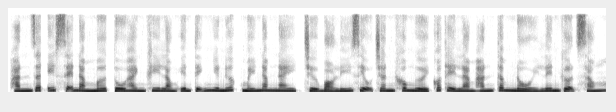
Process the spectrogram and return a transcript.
Hắn rất ít sẽ nằm mơ tu hành khi lòng yên tĩnh như nước mấy năm nay, trừ bỏ lý diệu chân không người có thể làm hắn tâm nổi lên gợn sóng.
